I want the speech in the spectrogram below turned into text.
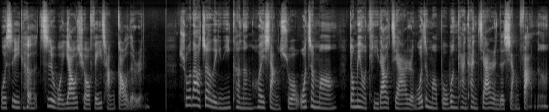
我是一个 自我要求非常高的人。说到这里，你可能会想说，我怎么都没有提到家人，我怎么不问看看家人的想法呢？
